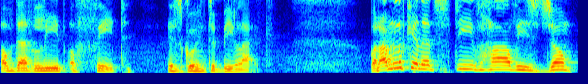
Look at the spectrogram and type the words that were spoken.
of that leap of faith is going to be like. But I'm looking at Steve Harvey's jump,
